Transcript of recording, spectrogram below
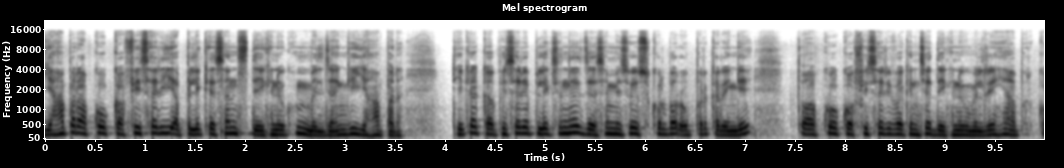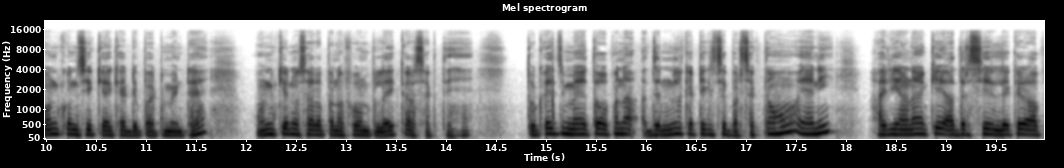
यहाँ पर आपको काफ़ी सारी एप्लीकेशंस देखने को मिल जाएँगी यहाँ पर। ठीक है, काफ़ी सारे एप्लीकेशन है, जैसे हम इसे स्कूल पर ऊपर करेंगे तो आपको काफ़ी सारी वैकेंसियाँ देखने को मिल रही हैं। यहाँ पर कौन कौन से क्या क्या डिपार्टमेंट है, उनके अनुसार अपना फॉर्म अप्लाई कर सकते हैं। तो गैज मैं तो अपना जनरल कैटेगरी से भर सकता हूँ, यानी हरियाणा के अदर से लेकर आप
